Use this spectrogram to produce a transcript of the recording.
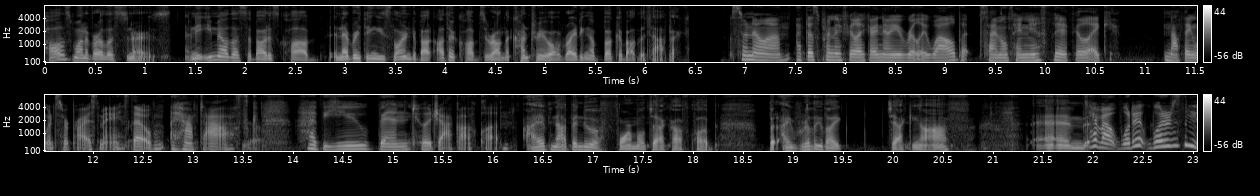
Paul is one of our listeners, and he emailed us about his club and everything he's learned about other clubs around the country while writing a book about the topic. So, Noah, at this point, I feel like I know you really well, but simultaneously, I feel like nothing would surprise me. So, I have to ask yeah. Have you been to a jack off club? I have not been to a formal jack off club, but I really like jacking off. And Time out. What is, what is an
